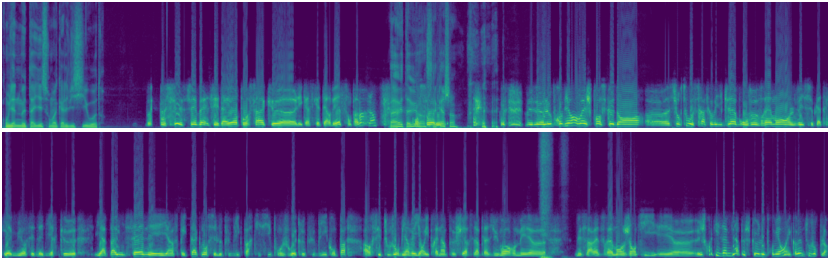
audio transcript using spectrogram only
qu'on vienne me tailler sur ma calvitie ou autre? C'est- ben, c'est d'ailleurs pour ça que euh, les casquettes RBS sont pas mal. Hein. Bah ouais, t'as vu, hein, ça cache, hein. Mais le, le premier rang, ouais, je pense que dans euh, surtout au Stras Comedy Club, on veut vraiment enlever ce quatrième mur, c'est-à-dire que il n'y a pas une scène et il y a un spectacle. Non, c'est le public participe, on joue avec le public, on part. Alors c'est toujours bienveillant, ils prennent un peu cher, c'est la place du mort, mais euh, mais ça reste vraiment gentil et, euh, et je crois qu'ils aiment bien parce que le premier rang est quand même toujours plein.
